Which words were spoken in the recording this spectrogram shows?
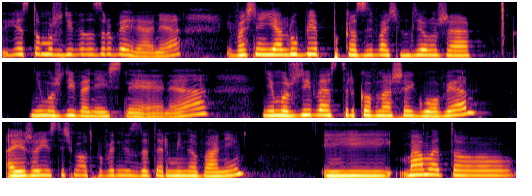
jest to możliwe do zrobienia, nie? I właśnie ja lubię pokazywać ludziom, że niemożliwe nie istnieje, nie? Niemożliwe jest tylko w naszej głowie, a jeżeli jesteśmy odpowiednio zdeterminowani i mamy to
